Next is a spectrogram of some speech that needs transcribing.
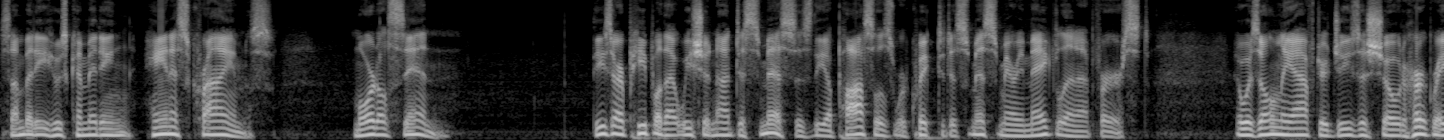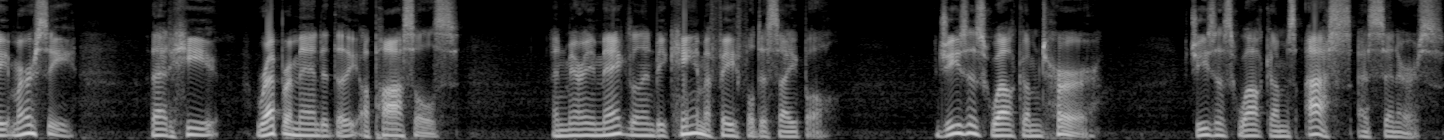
somebody who's committing heinous crimes, mortal sin. These are people that we should not dismiss, as the apostles were quick to dismiss Mary Magdalene at first. It was only after Jesus showed her great mercy that he reprimanded the apostles, and Mary Magdalene became a faithful disciple. Jesus welcomed her. Jesus welcomes us as sinners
